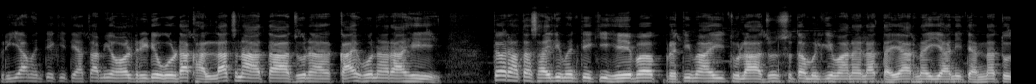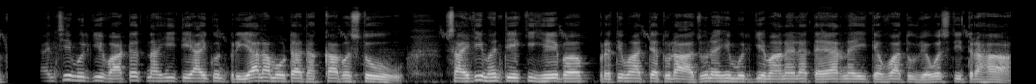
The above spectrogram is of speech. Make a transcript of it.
प्रिया म्हणते की त्याचा मी ऑलरेडी ओरडा खाल्लाच ना आता अजून काय होणार आहे? तर आता सायली म्हणते की हे बघ प्रतिमा आई तुला अजूनसुद्धा मुलगी मानायला तयार नाही आणि त्यांना तू त्यांची मुलगी वाटत नाही ते ऐकून प्रियाला मोठा धक्का बसतो. सायली म्हणते की हे बघ प्रतिमाहत्या तुला अजूनही मुलगी मानायला तयार नाही तेव्हा तू व्यवस्थित राहा.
